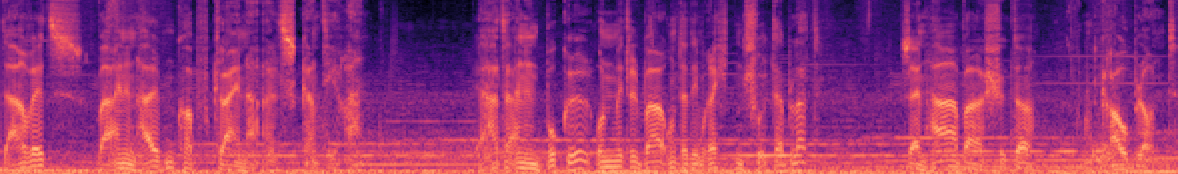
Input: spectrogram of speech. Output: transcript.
Darwitz war einen halben Kopf kleiner als Kantira. Er hatte einen Buckel unmittelbar unter dem rechten Schulterblatt. Sein Haar war schütter und graublond.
